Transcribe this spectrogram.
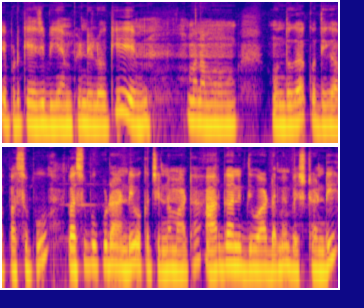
ఇప్పుడు కేజీ బియ్యం పిండిలోకి మనము ముందుగా కొద్దిగా పసుపు. పసుపు కూడా అండి ఒక చిన్న మాట. ఆర్గానిక్ది వాడడమే బెస్ట్ అండి.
